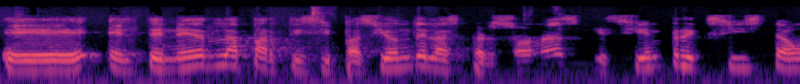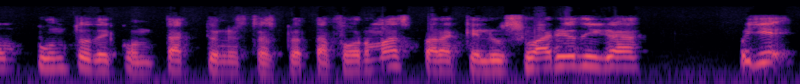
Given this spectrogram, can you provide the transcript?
eh, el tener la participación de las personas, que siempre exista un punto de contacto en nuestras plataformas para que el usuario diga, oye,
